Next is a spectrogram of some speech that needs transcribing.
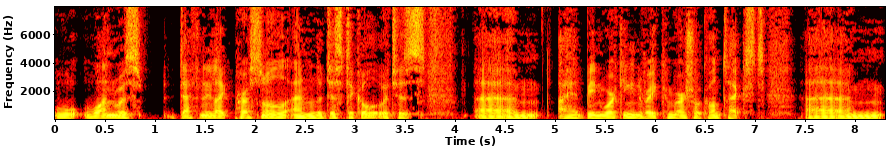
w- one was definitely like personal and logistical, which is um, I had been working in a very commercial context um,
